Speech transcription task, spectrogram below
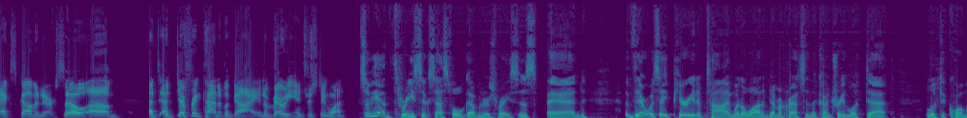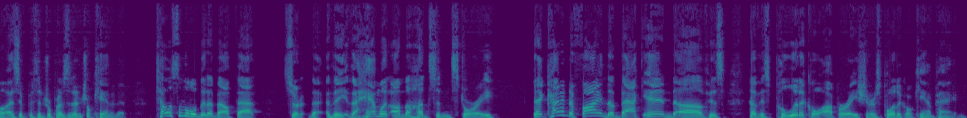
ex-governor. So, um, a, a different kind of a guy and a very interesting one. So he had three successful governor's races, and there was a period of time when a lot of Democrats in the country looked at looked at Cuomo as a potential presidential candidate. Tell us a little bit about that sort of the the, the Hamlet on the Hudson story that kind of defined the back end of his of his political operation or his political campaign.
